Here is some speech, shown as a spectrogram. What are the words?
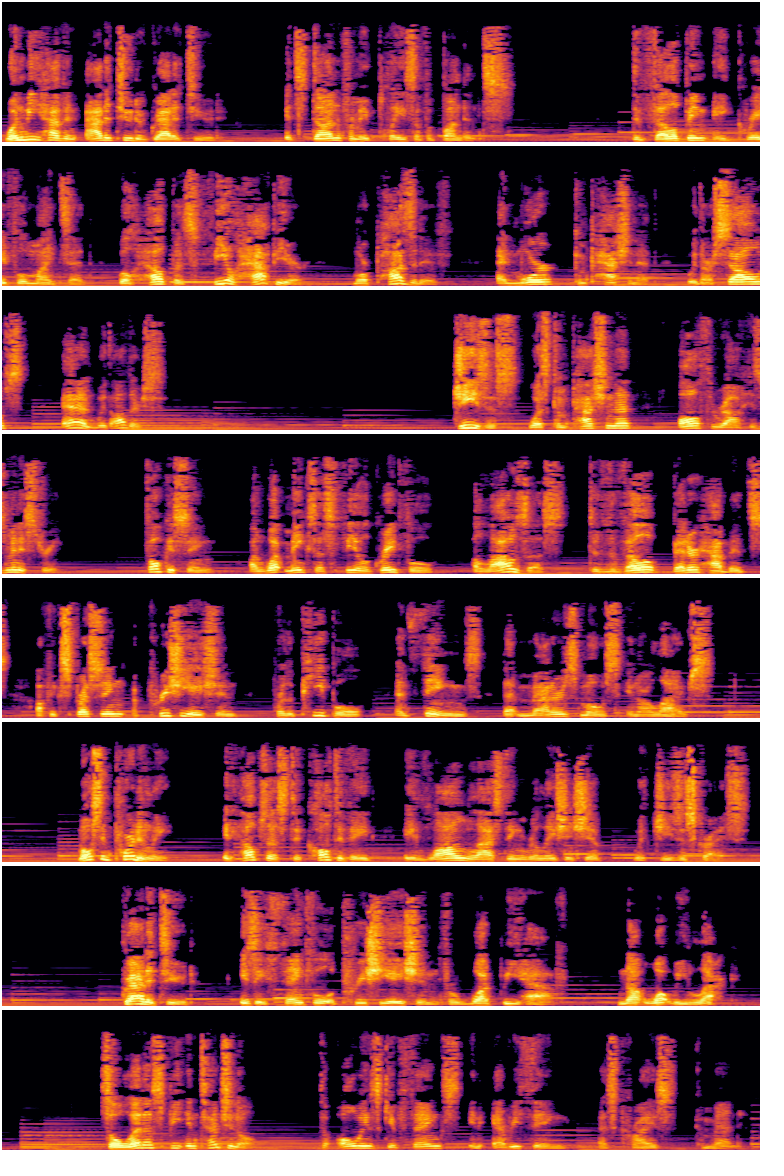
When we have an attitude of gratitude, it's done from a place of abundance. Developing a grateful mindset will help us feel happier, more positive, and more compassionate with ourselves and with others. Jesus was compassionate all throughout his ministry. Focusing on what makes us feel grateful allows us to develop better habits of expressing appreciation for the people and things that matters most in our lives. Most importantly, it helps us to cultivate a long-lasting relationship with Jesus Christ. Gratitude is a thankful appreciation for what we have, not what we lack. So let us be intentional to always give thanks in everything as Christ commanded.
